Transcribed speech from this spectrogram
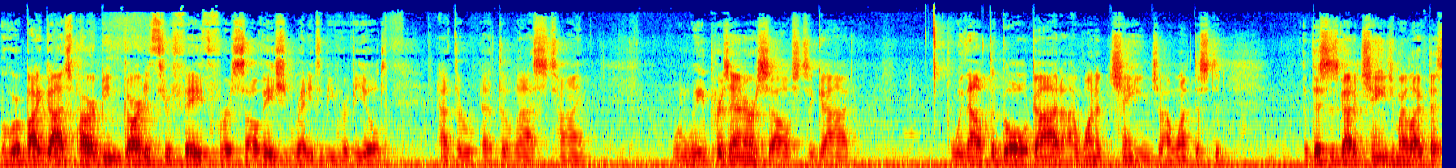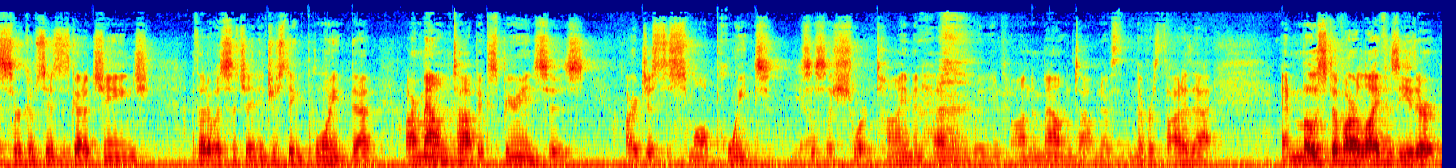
who are by god's power being guarded through faith for a salvation ready to be revealed at the at the last time when we present ourselves to god without the goal, God, I want to change. I want this to, this has got to change my life. That circumstance has got to change. I thought it was such an interesting point that our mountaintop experiences are just a small point. It's just a short time in heaven on the mountaintop. Never, never thought of that. And most of our life is either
